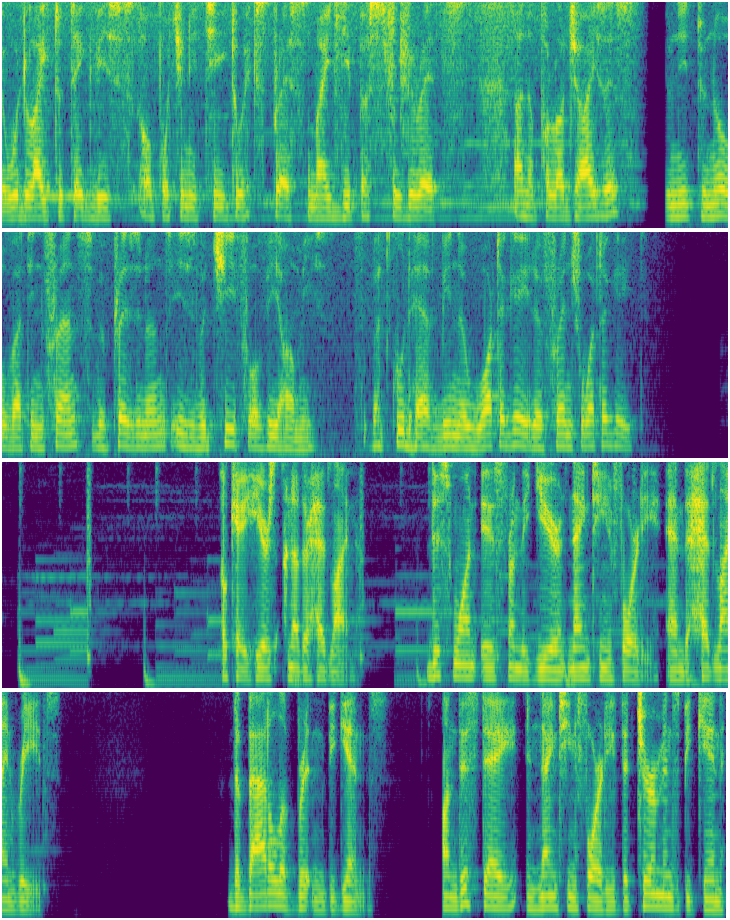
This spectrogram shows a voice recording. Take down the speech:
would like to take this opportunity to express my deepest regrets and apologizes. You need to know that in France, the president is the chief of the armies that could have been a Watergate, a French Watergate. Okay, here's another headline. This one is from the year 1940, and the headline reads The Battle of Britain begins. On this day in 1940, the Germans begin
